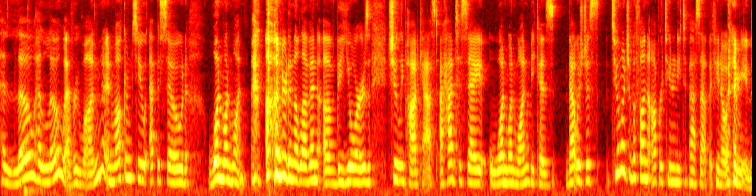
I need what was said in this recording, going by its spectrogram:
Hello, hello, everyone, and welcome to episode 111, 111 of the Yours Truly podcast. I had to say 111 because that was just too much of a fun opportunity to pass up, if you know what I mean.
